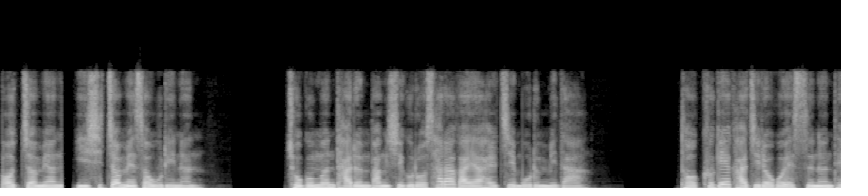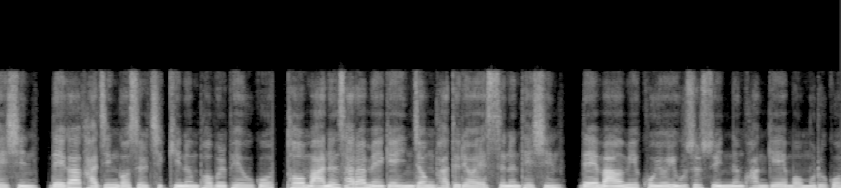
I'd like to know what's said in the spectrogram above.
어쩌면 이 시점에서 우리는 조금은 다른 방식으로 살아가야 할지 모릅니다. 더 크게 가지려고 애쓰는 대신 내가 가진 것을 지키는 법을 배우고 더 많은 사람에게 인정받으려 애쓰는 대신 내 마음이 고요히 웃을 수 있는 관계에 머무르고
